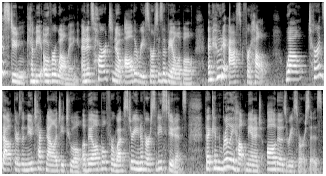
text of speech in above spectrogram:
a student can be overwhelming, and it's hard to know all the resources available and who to ask for help. Well, turns out there's a new technology tool available for Webster University students that can really help manage all those resources.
